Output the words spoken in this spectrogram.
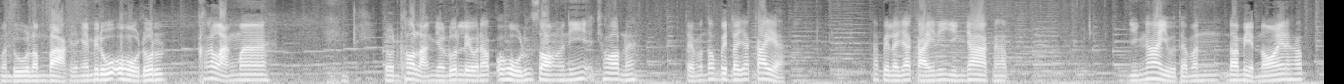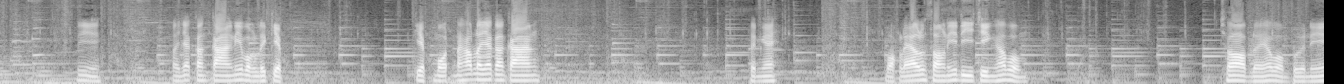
มันดูลำบากยังไงไม่รู้โอ้โหโดน ข้างหลังมา โดนเข้าหลังอย่างรวดเร็วนะครับ โอ้โห ลูกซองอันนี้ชอบนะ แต่มันต้องเป็นระยะใกล้อะถ้าเป็นระยะไกลนี่ยิงยากนะครับ ยิงง่ายอยู่แต่มันดาเมจน้อยนะครับ นี่ระยะกลางๆนี่บอกเลยเก็บ เก็บหมดนะครับ ระยะกลางๆ เป็นไง บอกแล้วลูกซองนี้ดีจริงครับผม ชอบเลยครับผมปืนนี้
